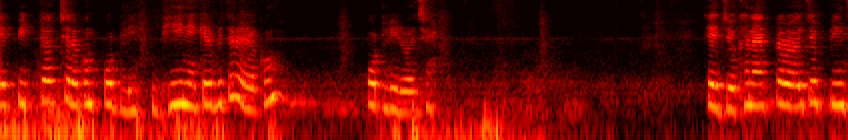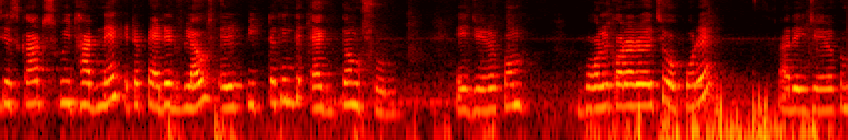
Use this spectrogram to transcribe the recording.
এর পিঠটা হচ্ছে এরকম পটলি ভি নেকের ভিতরে এরকম পটলি রয়েছে। এই যে, এখানে একটা রয়েছে প্রিন্সেস কাট সুইট হার্ট নেক এটা প্যাডেড ব্লাউজ এর পিঠটা কিন্তু একদম সরু। এই যে, এরকম বল করা রয়েছে ওপরে। আর এই যে এরকম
